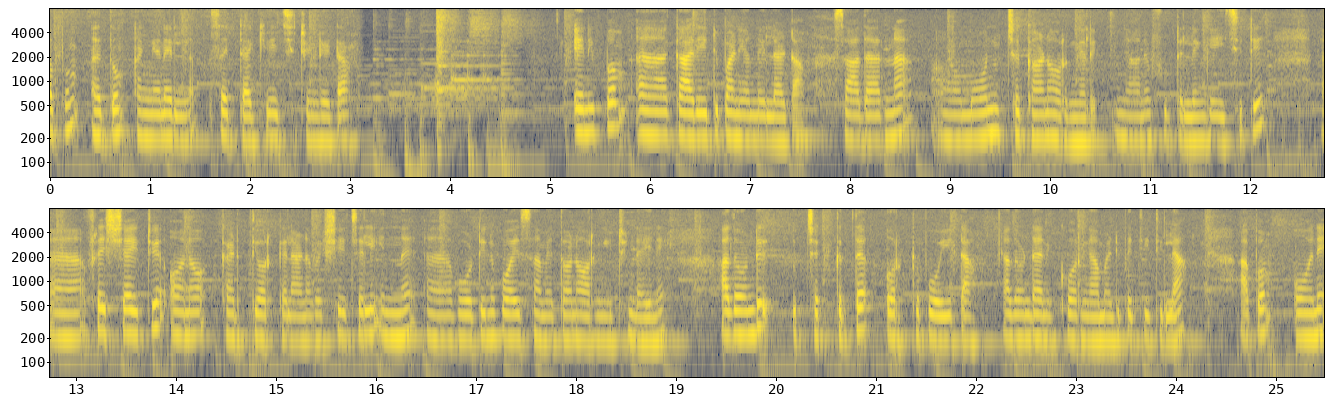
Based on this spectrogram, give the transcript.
അപ്പം അതും അങ്ങനെ എല്ലാം സെറ്റാക്കി വെച്ചിട്ടുണ്ട് കേട്ടോ ഇനിയിപ്പം കാര്യമായിട്ട് പണിയൊന്നും ഇല്ല കേട്ടോ സാധാരണ മോൻ ഉച്ചക്കാണ് ഉറങ്ങൽ ഞാൻ ഫുഡെല്ലാം കഴിച്ചിട്ട് ഫ്രഷായിട്ട് ഓനോ കടത്തി ഉറക്കലാണ്. പക്ഷേ വെച്ചാൽ ഇന്ന് ബോട്ടിന് പോയ സമയത്ത് ഓൻ ഉറങ്ങിയിട്ടുണ്ടായിന്. അതുകൊണ്ട് ഉച്ചക്കത്തെ ഉറക്ക് പോയിട്ടാ അതുകൊണ്ട് എനിക്ക് ഉറങ്ങാൻ വേണ്ടി പറ്റിയിട്ടില്ല. അപ്പം ഓനെ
